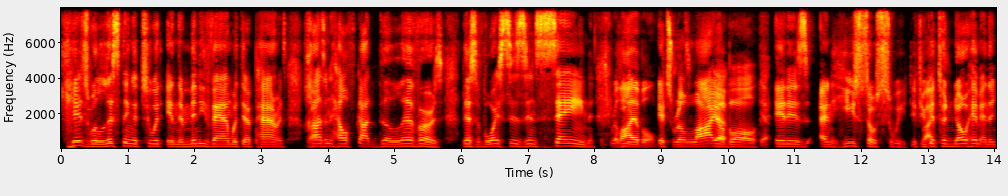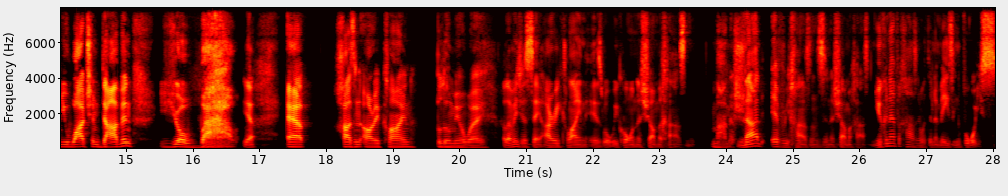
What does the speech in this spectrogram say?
Kids were listening to it in their minivan with their parents. Right. Chazan Helfgott delivers. This voice is insane. It's reliable. It's reliable. Yeah. It is, and he's so sweet. If you Right. get to know him and then you watch him daven, you're wow. Yeah. Uh, Chazan Ari Klein blew me away. Well, let me just say, Ari Klein is what we call a neshama chazan. Mamish. Not every chazan is a neshama chazan. You can have a chazan with an amazing voice,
